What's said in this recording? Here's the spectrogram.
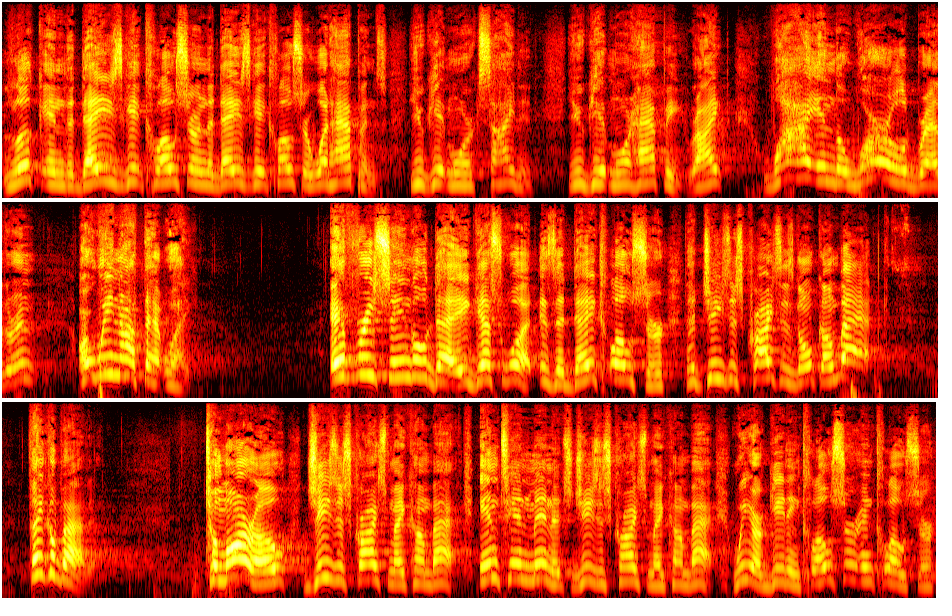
look and the days get closer and the days get closer, what happens? You get more excited. You get more happy, right? Why in the world, brethren, are we not that way? Every single day, guess what, is a day closer that Jesus Christ is going to come back. Think about it. Tomorrow, Jesus Christ may come back. In 10 minutes, Jesus Christ may come back. We are getting closer and closer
